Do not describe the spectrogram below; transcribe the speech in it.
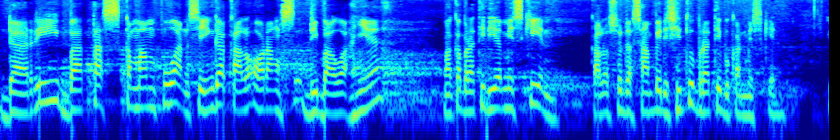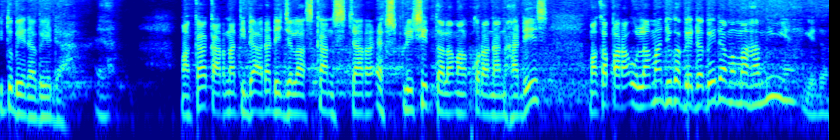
dari batas kemampuan sehingga kalau orang di bawahnya maka berarti dia miskin. Kalau sudah sampai di situ berarti bukan miskin. Itu beda-beda ya. Maka karena tidak ada dijelaskan secara eksplisit dalam Al-Quran dan hadis, maka para ulama juga beda-beda memahaminya gitu.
